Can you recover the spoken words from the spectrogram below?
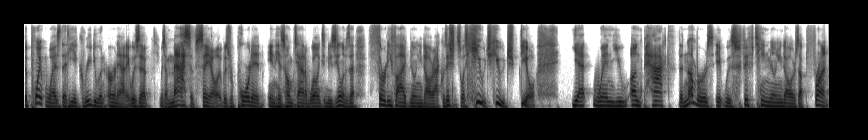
the point was that he agreed to an earn out. It was a it was a massive sale. It was reported in his hometown of Wellington, New Zealand, as a thirty five million dollar acquisition. So it was a huge, huge deal. Yet when you unpack the numbers, it was $15 million up front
